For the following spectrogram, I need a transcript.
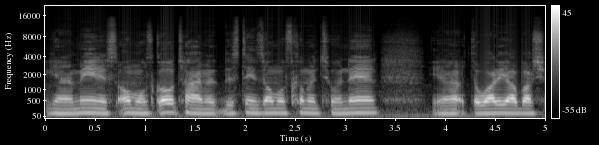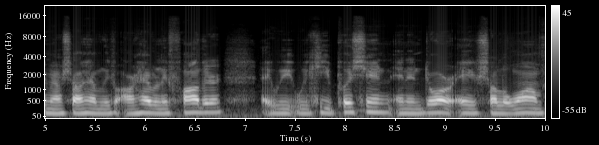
you know what I mean? It's almost go time. This thing's almost coming to an end. You know, the Wadi Abashim Heavenly, our Heavenly Father. Hey, we, we keep pushing and endure a shalom.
